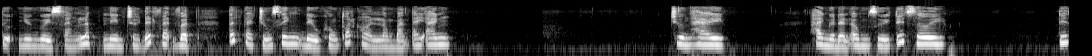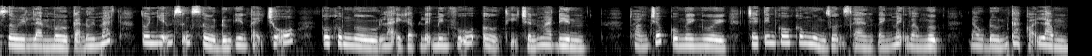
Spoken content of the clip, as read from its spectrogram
tựa như người sáng lập nên trời đất vạn vật. Tất cả chúng sinh đều không thoát khỏi lòng bàn tay anh. Chương 2 Hai người đàn ông dưới tuyết rơi Tuyết rơi làm mờ cả đôi mắt, tô nhiễm sững sờ đứng yên tại chỗ. Cô không ngờ lại gặp Lệ Minh Vũ ở thị trấn Hoa Điền. Thoáng chốc cô ngây người, trái tim cô không ngừng rộn ràng đánh mạnh vào ngực, đau đớn cả cõi lòng.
